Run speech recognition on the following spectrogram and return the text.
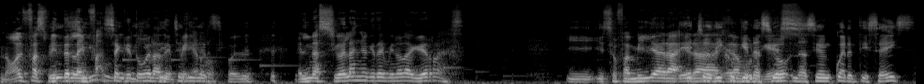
No, el Fassbinder, la infancia que tuvo era de perro. Pues, Él, nació el año que terminó la guerra. Y, y su familia era. De hecho, era- dijo era que nació, nació en 46.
